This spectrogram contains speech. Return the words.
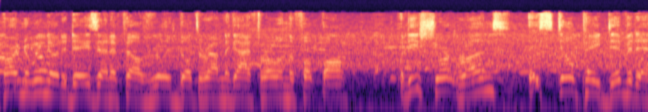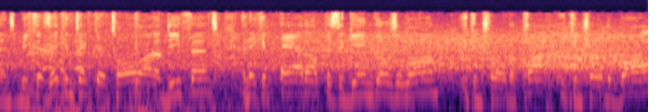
Partner, we know today's NFL is really built around the guy throwing the football. But these short runs, they still pay dividends because they can take their toll on a defense and they can add up as the game goes along. You control the clock, you control the ball,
